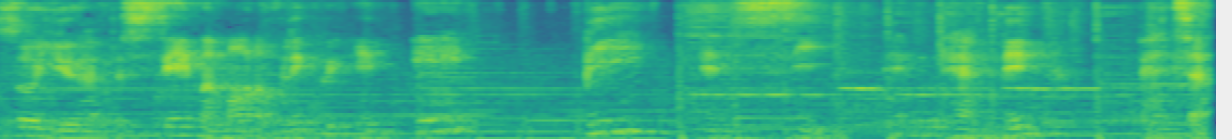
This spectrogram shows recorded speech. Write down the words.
So you have the same amount of liquid in A, B and C. That would have been better.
